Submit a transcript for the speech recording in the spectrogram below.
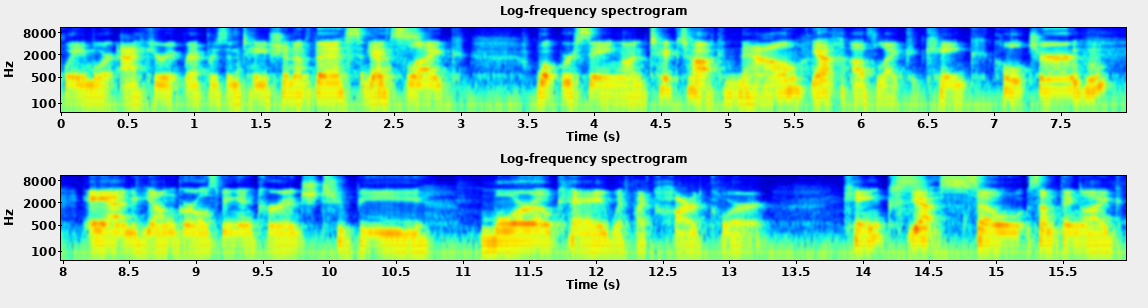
way more accurate representation of this. Yes. It's like what we're seeing on TikTok now Yeah. Mm-hmm. of like kink culture and young girls being encouraged to be more okay with like hardcore kinks. Yes. So something like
